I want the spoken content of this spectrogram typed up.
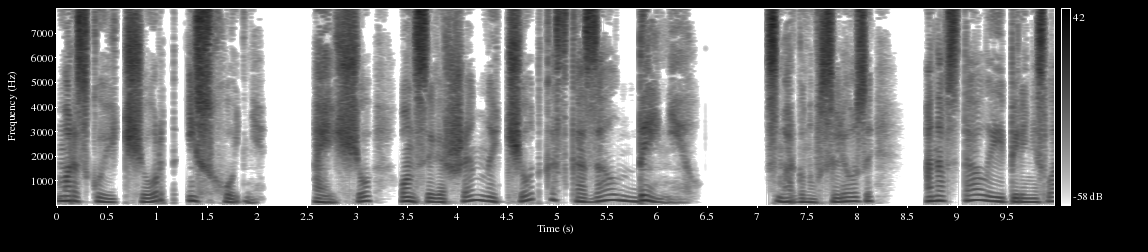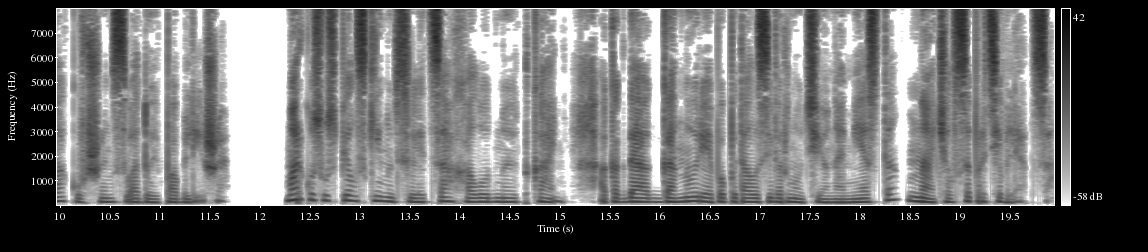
«морской черт» и. А еще он совершенно четко сказал «Дэниел». Сморгнув слезы, она встала и перенесла кувшин с водой поближе. Маркус успел скинуть с лица холодную ткань, а когда Ганория попыталась вернуть ее на место, начал сопротивляться.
